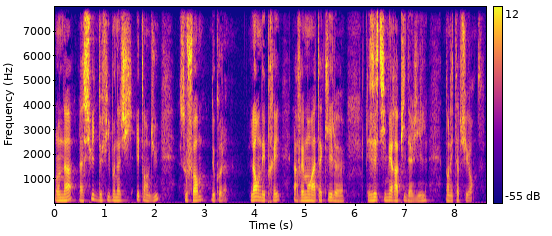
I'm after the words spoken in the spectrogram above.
on a la suite de Fibonacci étendue sous forme de colonne. Là, on est prêt à vraiment attaquer les estimés rapides agiles dans l'étape suivante.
